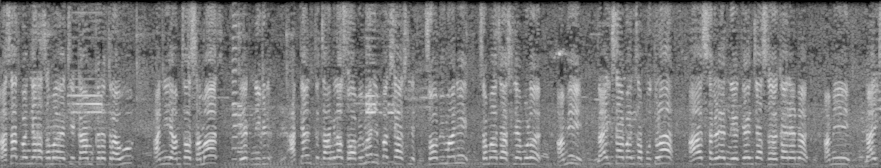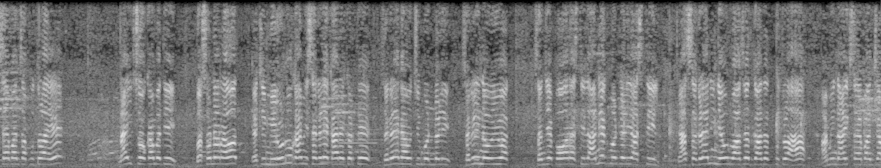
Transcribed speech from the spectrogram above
असाच बंजारा समाजाचे काम करत राहू आणि आमचा समाज एक निगड अत्यंत चांगला स्वाभिमानी पक्ष असले स्वाभिमानी समाज असल्यामुळं आम्ही नाईक साहेबांचा पुतळा आज सगळ्या नेत्यांच्या सहकार्यानं आम्ही नाईक साहेबांचा पुतळा हे नाईक चौकामध्ये बसवणार आहोत. याची मिरवणूक आम्ही सगळे कार्यकर्ते सगळ्या गावची मंडळी सगळी नवयुवक संजय पवार असतील अनेक मंडळी असतील या सगळ्यांनी नेऊन वाजत गाजत पुतळा हा आम्ही नाईक साहेबांच्या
